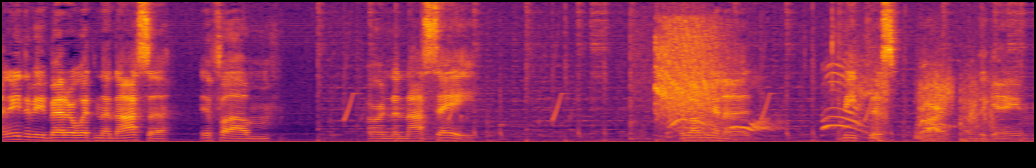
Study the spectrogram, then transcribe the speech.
I need to be better with Nanasa. If, um... Or Nanase. If I'm gonna beat this part of the game.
